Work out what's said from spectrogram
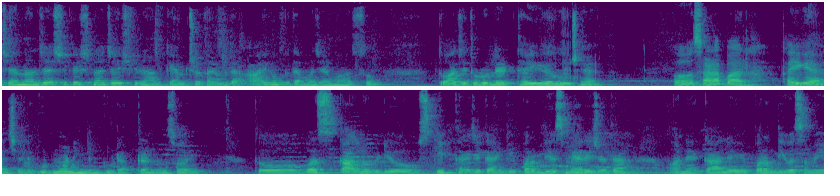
કૃષ્ણ, જય શ્રી રામ. કેમ છો તમે બધા? આઈ હોપ બધા મજામાં હશો. તો આજે થોડું લેટ થઈ ગયું છે. સાડા બાર થઈ ગયા છે, એટલે good morning good afternoon sorry તો બસ કાલનો વીડિયો સ્કીપ થાય છે, કારણ કે પરમ દિવસ મેરેજ હતા અને કાલે પરમ દિવસ અમે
